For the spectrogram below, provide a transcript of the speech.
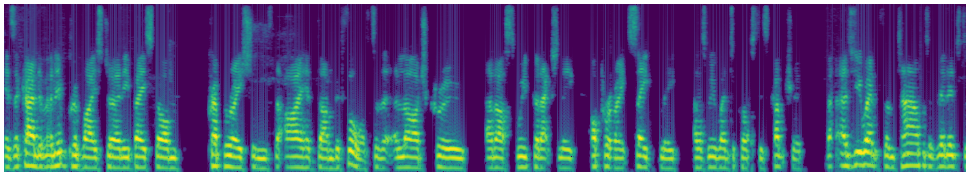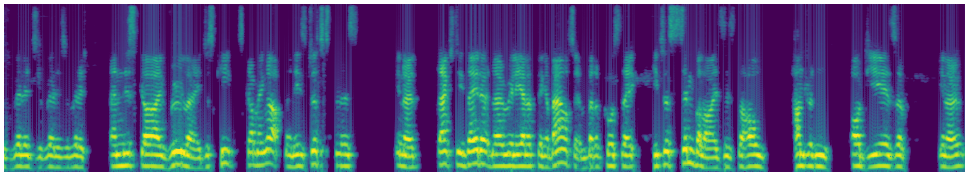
is a kind of an improvised journey based on preparations that I had done before, so that a large crew and us we could actually operate safely as we went across this country. But as you went from town to village to village to village to village, and this guy Voulet just keeps coming up, and he's just this, you know, actually they don't know really anything about him, but of course they he just symbolizes the whole hundred and odd years of you know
